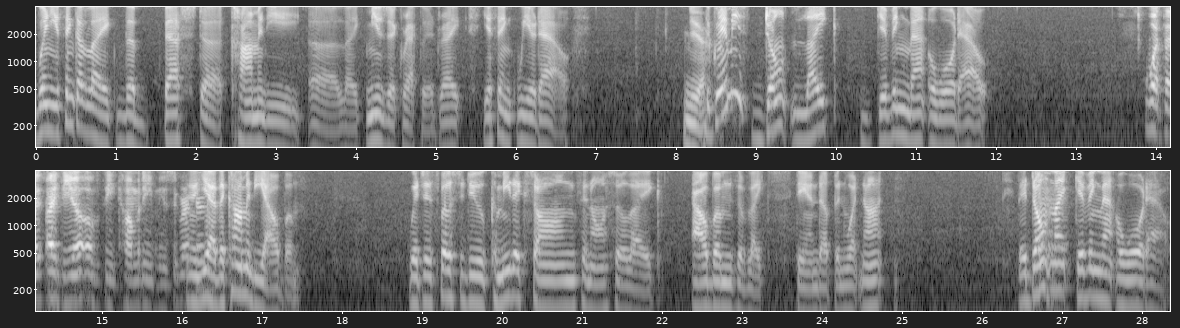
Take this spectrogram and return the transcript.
when you think of like the best uh, comedy uh, like music record, right? You think Weird Al. Yeah. The Grammys don't like giving that award out. What the idea of the comedy music Uh, record? yeah, the comedy album, which is supposed to do comedic songs and also like albums of like stand up and whatnot. They don't Hmm. like giving that award out,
